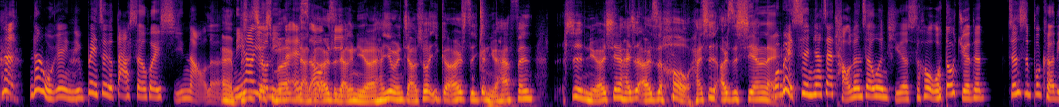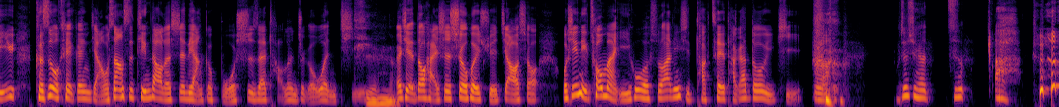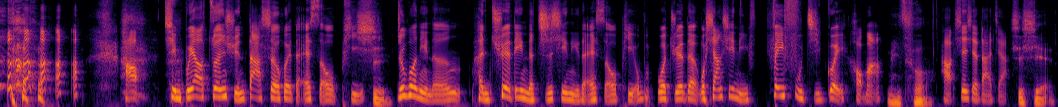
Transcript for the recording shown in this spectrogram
那那我跟你，你被这个大社会洗脑了。哎，你要有你的 SOP。两个儿子两个女儿，还有人讲说一个儿子一个女儿还要分。是女儿先还是儿子后，还是儿子先嘞？我每次人家在讨论这个问题的时候，我都觉得真是不可理喻。可是我可以跟你讲，我上次听到的是两个博士在讨论这个问题，天哪！而且都还是社会学教授，我心里充满疑惑，说啊，你是读册读个多一起，我就觉得真啊，好。请不要遵循大社会的 SOP。是，如果你能很确定的执行你的 SOP，我不，我觉得，我相信你非富即贵，好吗？没错。好，谢谢大家。谢谢。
